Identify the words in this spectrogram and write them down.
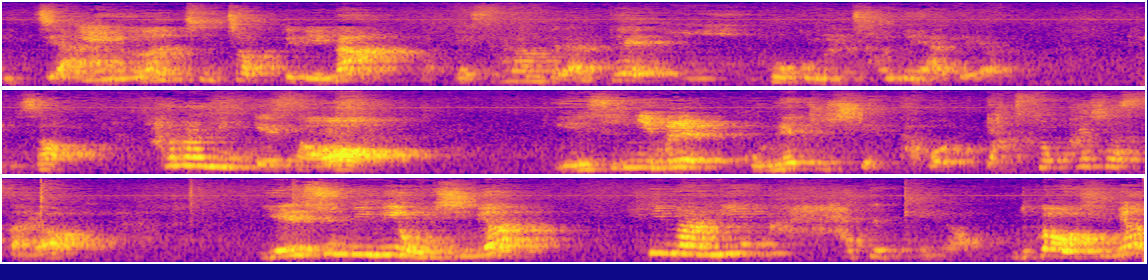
믿지 않는 친척들이나 옆에 사람들한테 복음을 전해야 돼요. 그래서 하나님께서 예수님을 보내주시겠다고 약속하셨어요. 예수님이 오시면 희망이 가득해요. 누가 오시면?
